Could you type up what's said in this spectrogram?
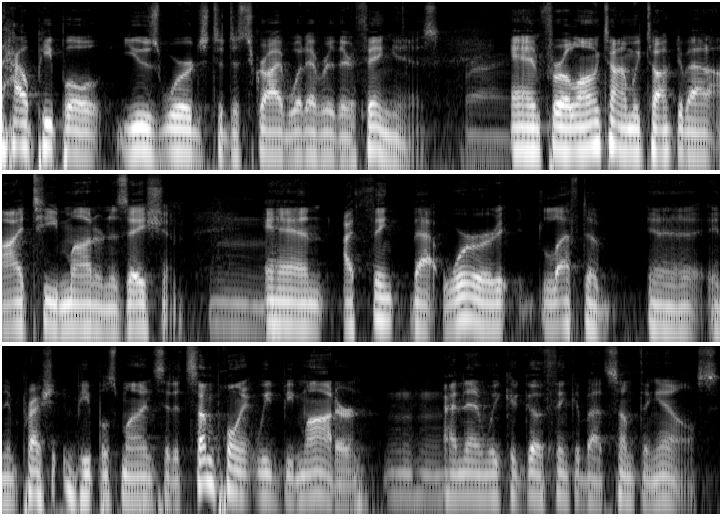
how people use words to describe whatever their thing is. Right. And for a long time, we talked about IT modernization. Mm. And I think that word left a, uh, an impression in people's minds that at some point we'd be modern mm-hmm. and then we could go think about something else.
